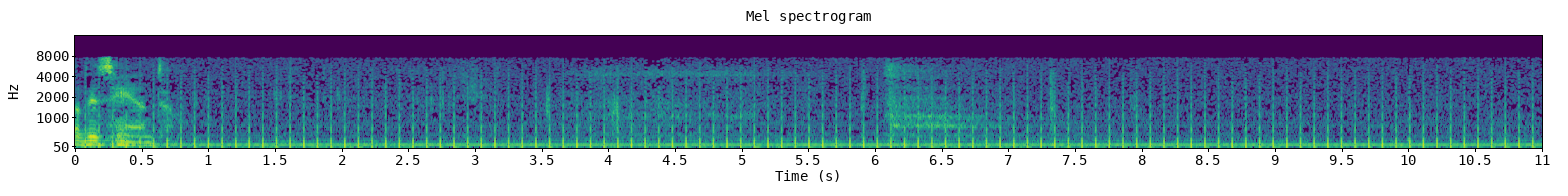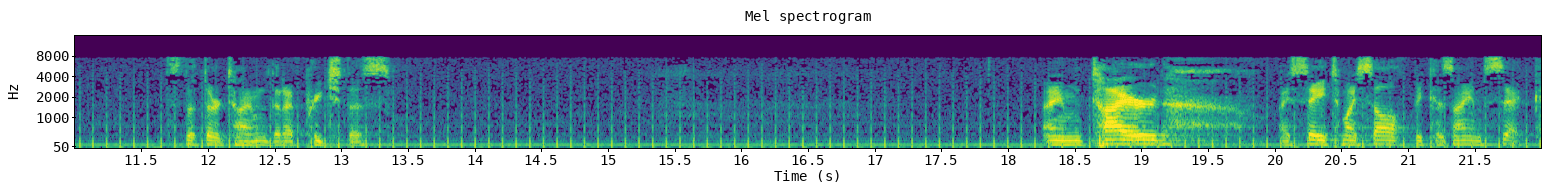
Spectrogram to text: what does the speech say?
of his hand. Third time that I've preached this. I am tired, I say to myself, because I am sick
